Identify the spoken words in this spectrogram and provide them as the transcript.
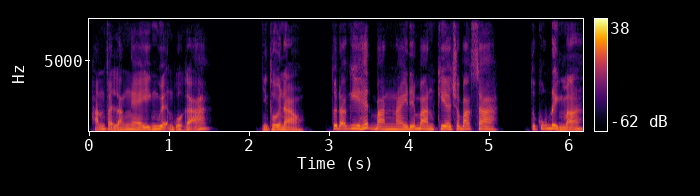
Hắn phải lắng nghe ý nguyện của gã. Nhưng thôi nào, tôi đã ghi hết bàn này đến bàn kia cho Barca. Tôi cũng đỉnh mà.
